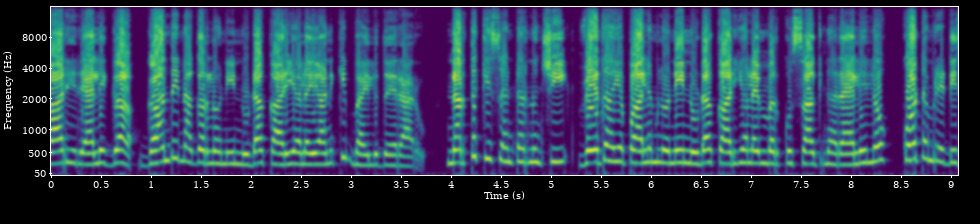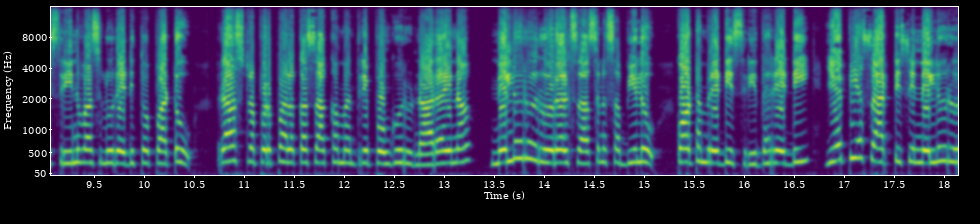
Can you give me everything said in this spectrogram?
భారీ ర్యాలీగా గాంధీనగర్లోని నుడా కార్యాలయానికి బయలుదేరారు. నర్తకి సెంటర్ నుంచి వేదాయపాలెంలోని నుడా కార్యాలయం వరకు సాగిన ర్యాలీలో కోటంరెడ్డి శ్రీనివాసులు రెడ్డితో పాటు రాష్ట్ర పురపాలక శాఖ మంత్రి పొంగూరు నారాయణ నెల్లూరు రూరల్ శాసనసభ్యులు Kotamreddy Sridhar Reddy APSRTC Nellore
